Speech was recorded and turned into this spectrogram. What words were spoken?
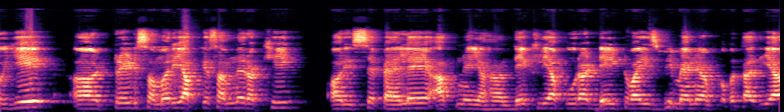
तो ये ट्रेड समरी आपके सामने रखी और इससे पहले आपने यहाँ देख लिया पूरा डेट वाइज भी मैंने आपको बता दिया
